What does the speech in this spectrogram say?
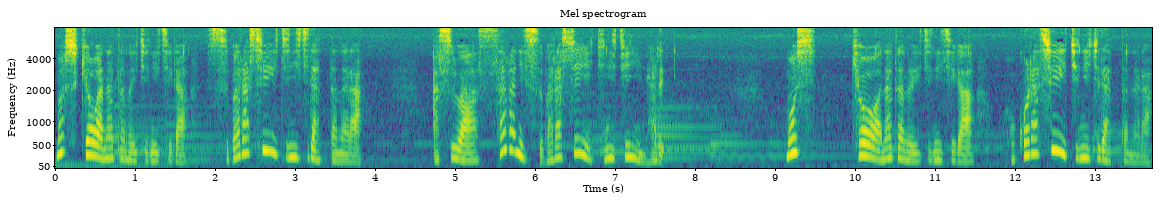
もし今日あなたの一日が素晴らしい一日だったなら明日はさらに素晴らしい一日になる。もし今日あなたの一日が誇らしい一日だったなら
